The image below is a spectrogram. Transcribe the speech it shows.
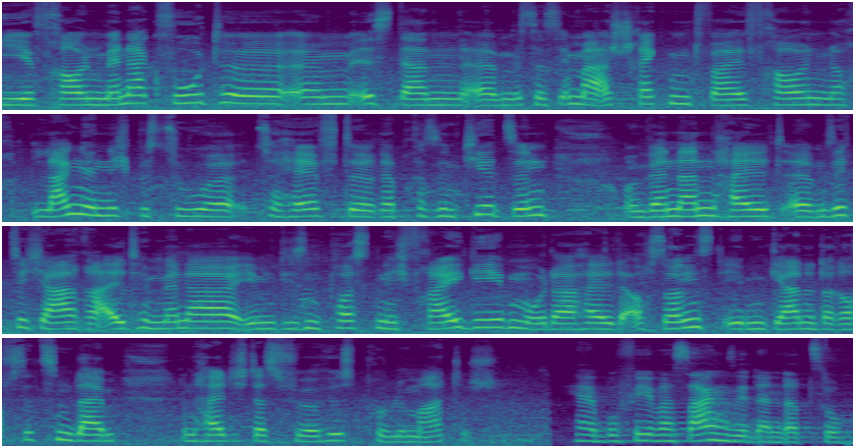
die Frauen-Männer-Quote ähm, ist, dann ähm, ist das immer erschreckend, weil Frauen noch lange nicht bis zur, zur Hälfte repräsentiert sind. Und wenn dann halt 70 ähm, Jahre alte Männer eben diesen Posten nicht freigeben oder halt auch sonst eben gerne darauf sitzen bleiben, dann halte ich das für höchst problematisch. Herr Bouffier, was sagen Sie denn dazu?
